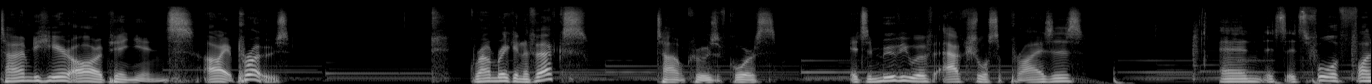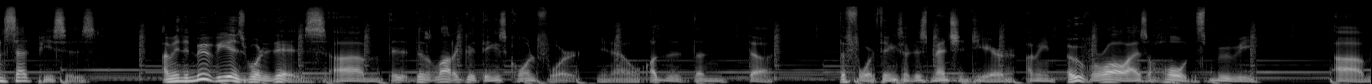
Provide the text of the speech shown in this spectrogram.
Time to hear our opinions. All right, pros. Groundbreaking effects. Tom Cruise, of course. It's a movie with actual surprises, and it's it's full of fun set pieces. I mean, the movie is what it is. Um, it, there's a lot of good things going for it, you know, other than the the four things I just mentioned here. I mean, overall, as a whole, this movie, um,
